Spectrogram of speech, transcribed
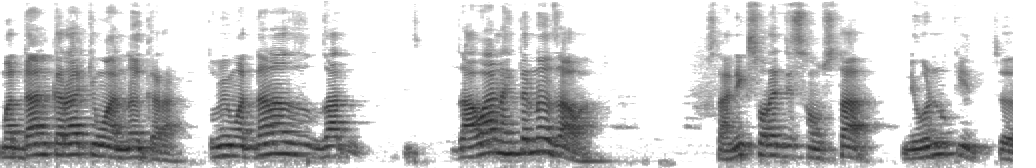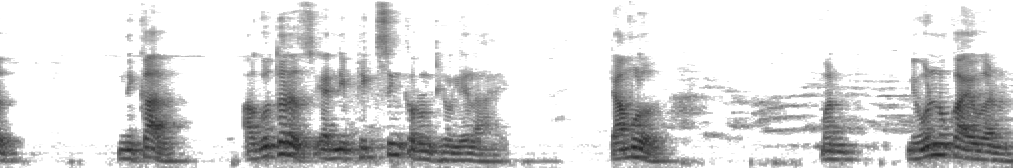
मतदान करा किंवा न करा तुम्ही मतदानात जात जावा नाहीतर न जावा. स्थानिक स्वराज्य संस्था निवडणुकीचं निकाल अगोदरच यांनी फिक्सिंग करून ठेवलेलं आहे. त्यामुळं मन निवडणूक आयोगानं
